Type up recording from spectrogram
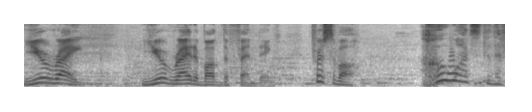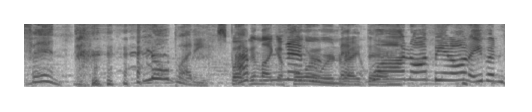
You're right. You're right about defending. First of all, who wants to defend? Nobody. Spoken like a never forward met- right there. Well, no, I'm being honest. Even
